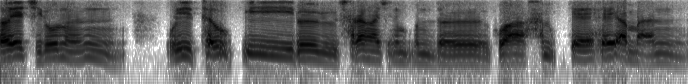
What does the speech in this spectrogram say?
저의 지로는 우리 태국기를 사랑하시는 분들과 함께 해야만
